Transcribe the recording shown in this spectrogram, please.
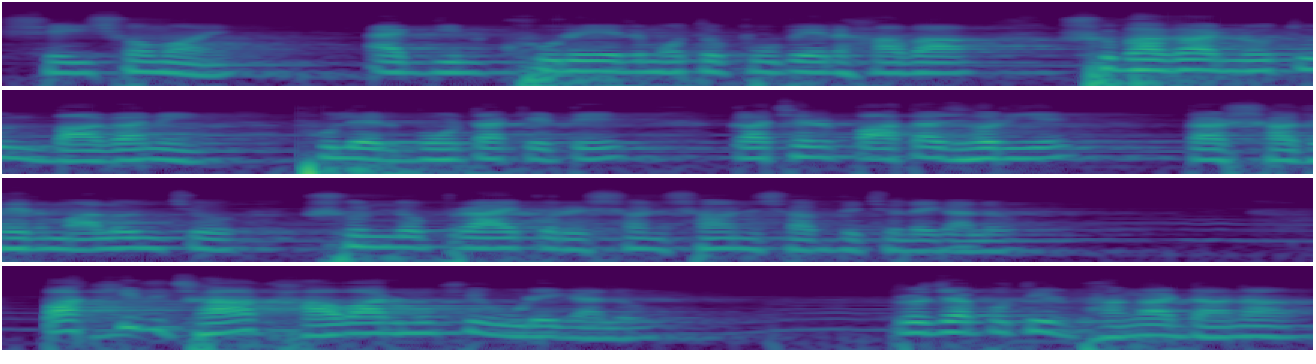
সেই সময় একদিন খুরের মতো পুবের হাওয়া, সুভাগার নতুন বাগানে ফুলের বোঁটা কেটে গাছের পাতা ঝরিয়ে তার সাধের মালঞ্চ শূন্য প্রায় করে শনশন শব্দে চলে গেল। পাখির ঝাঁক হাওয়ার মুখে উড়ে গেল। প্রজাপতির ভাঙা ডানা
